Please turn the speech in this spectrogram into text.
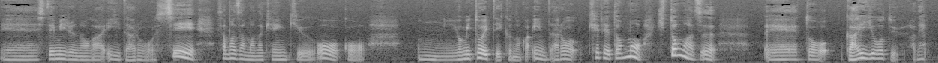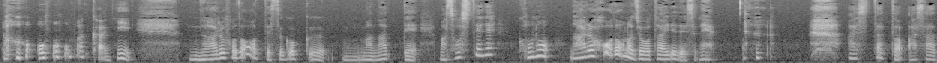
えー、してみるのがいいだろうしさまざまな研究をこう、うん、読み解いていくのがいいんだろうけれどもひとまずえーと、概要というかね 大まかになるほどってすごく、うんまあ、なって、まあ、そしてねこのなるほどの状態でですね 明日と明後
